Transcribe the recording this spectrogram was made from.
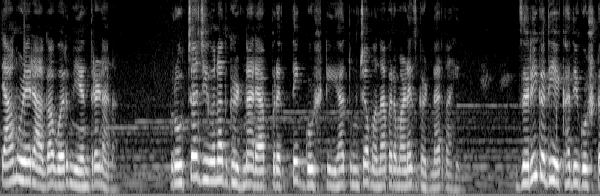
त्यामुळे रागावर नियंत्रण आणा. रोजच्या जीवनात घडणाऱ्या प्रत्येक गोष्टी ह्या तुमच्या मनाप्रमाणेच घडणार नाहीत. जरी कधी एखादी गोष्ट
